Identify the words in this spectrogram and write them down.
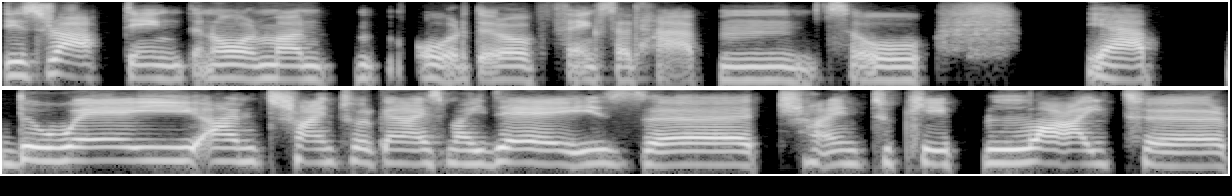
disrupting the normal order of things that happen. So, yeah, the way I'm trying to organize my days, uh, trying to keep lighter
